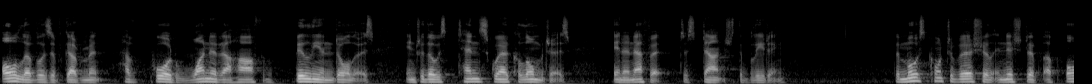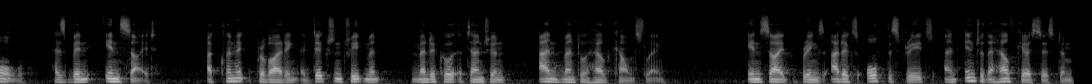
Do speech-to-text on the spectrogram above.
all levels of government have poured $1.5 billion into those 10 square kilometres in an effort to stanch the bleeding. The most controversial initiative of all has been Insite, a clinic providing addiction treatment, medical attention, and mental health counselling. Insite brings addicts off the streets and into the healthcare system,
